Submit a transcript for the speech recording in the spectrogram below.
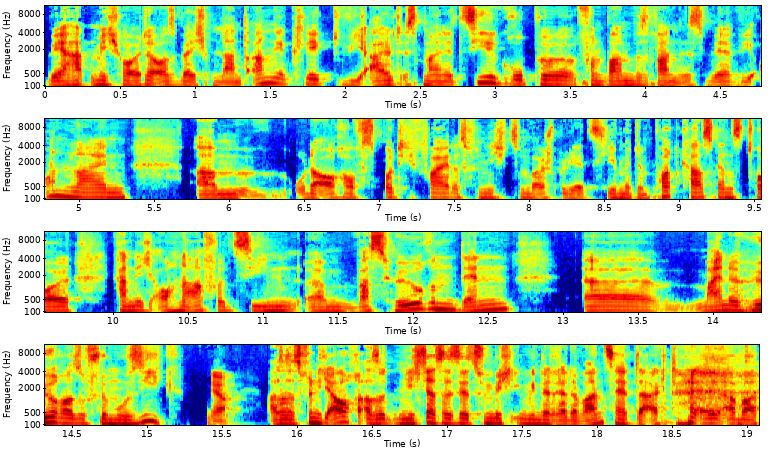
wer hat mich heute aus welchem Land angeklickt, wie alt ist meine Zielgruppe, von wann bis wann ist wer wie online, ähm, oder auch auf Spotify, das finde ich zum Beispiel jetzt hier mit dem Podcast ganz toll, kann ich auch nachvollziehen, ähm, was hören denn äh, meine Hörer so für Musik. Ja. Also das finde ich auch, also nicht, dass das jetzt für mich irgendwie eine Relevanz hätte aktuell, aber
